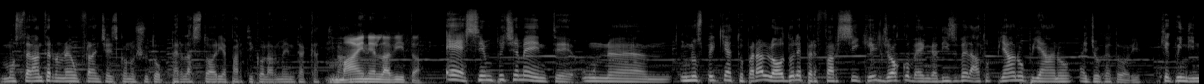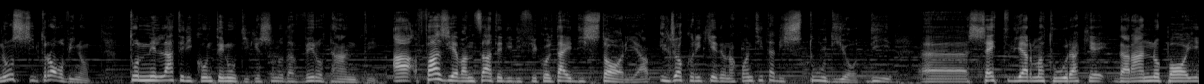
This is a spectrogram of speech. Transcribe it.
Monster Hunter non è un franchise conosciuto per la storia particolarmente accattivante Mai nella vita. È semplicemente un, ehm, uno specchietto per allodole per far sì che il gioco venga disvelato piano piano ai giocatori. Che quindi non si trovino tonnellate di contenuti, che sono davvero tanti. A fasi avanzate di difficoltà e di storia, il gioco richiede una quantità di studio, di eh, set di armatura che daranno poi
